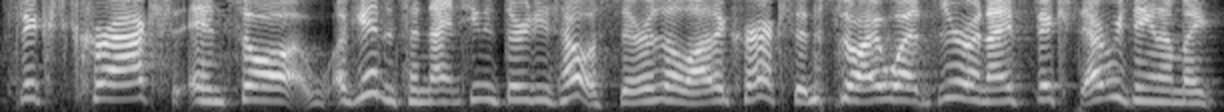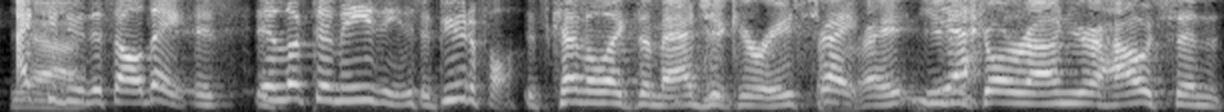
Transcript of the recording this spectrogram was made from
fix cracks. And so again, it's a 1930s house. There's a lot of cracks. And so I went through and I fixed everything. And I'm like, I could do this all day. It- It, it- looked amazing. It's beautiful. It's kind of like the magic eraser, right? Right. You Yes. just go around your house and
